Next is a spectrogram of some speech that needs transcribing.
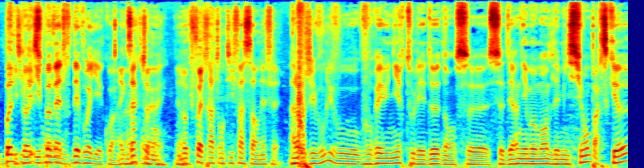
bonnes ils idées. Peuvent, Ils peuvent être dévoyés, quoi. Hein. Exactement. Et donc, il faut être attentif à ça, en effet. Alors, j'ai voulu vous, vous réunir tous les deux dans ce ce, dernier moment de l'émission parce que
